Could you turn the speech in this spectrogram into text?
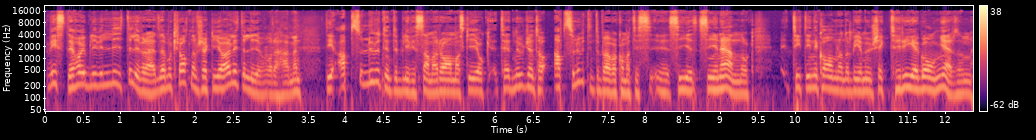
visst, det har ju blivit lite liv av det här. Demokraterna försöker göra lite liv av det här, men det har absolut inte blivit samma ramaskri och Ted Nugent har absolut inte behövt komma till CNN och titta in i kameran och be om ursäkt tre gånger som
